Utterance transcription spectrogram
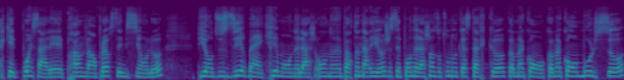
à quel point ça allait prendre l'ampleur, cette émission-là. Puis ils ont dû se dire, ben, crime, on a, la- on a un partenariat, je sais pas, on a la chance de retourner au Costa Rica, comment qu'on comment qu'on moule ça?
